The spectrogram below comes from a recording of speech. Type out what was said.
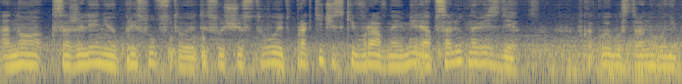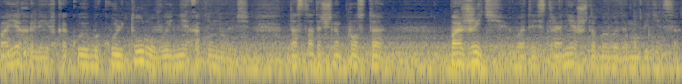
оно, к сожалению, присутствует и существует практически в равной мере абсолютно везде. В какую бы страну вы ни поехали и в какую бы культуру вы не окунулись. Достаточно просто пожить в этой стране, чтобы в этом убедиться.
